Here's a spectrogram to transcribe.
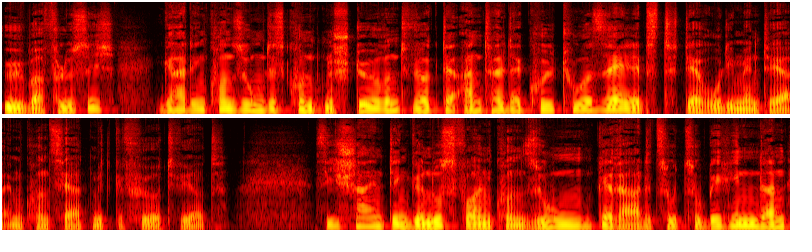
Überflüssig, gar den Konsum des Kunden störend wirkt der Anteil der Kultur selbst, der rudimentär im Konzert mitgeführt wird. Sie scheint den genussvollen Konsum geradezu zu behindern,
